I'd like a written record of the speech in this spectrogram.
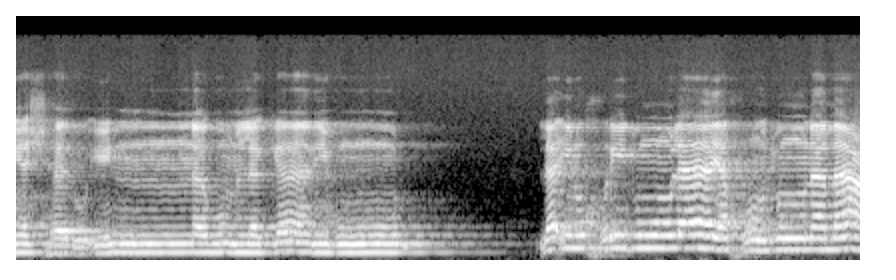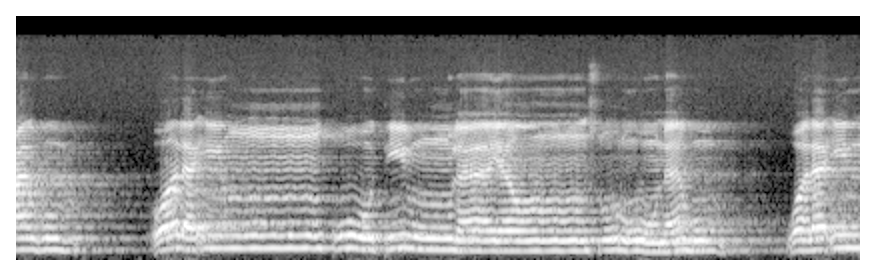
يشهد إنهم لكاذبون. لئن أخرجوا لا يخرجون معهم ولئن قوتلوا لا ينصرونهم ولئن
